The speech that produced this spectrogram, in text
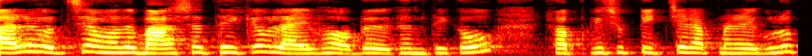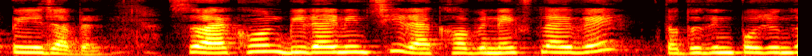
আর হচ্ছে আমাদের বাসা থেকেও লাইভ হবে ওখান থেকেও সবকিছু পিকচার আপনারা এগুলো পেয়ে যাবেন। সো এখন বিদায় নিচ্ছি, দেখা হবে নেক্সট লাইভে ততদিন পর্যন্ত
